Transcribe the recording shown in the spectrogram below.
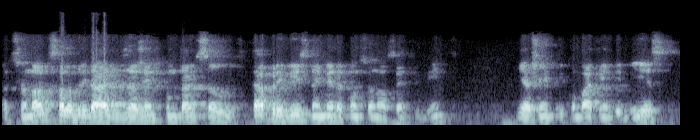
adicional de salubridade dos agentes comunitários de saúde que está previsto na emenda constitucional 120 e agente de combate endemias.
